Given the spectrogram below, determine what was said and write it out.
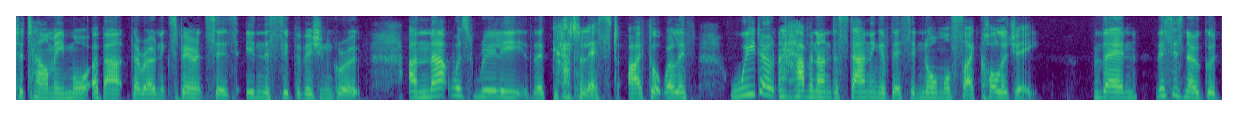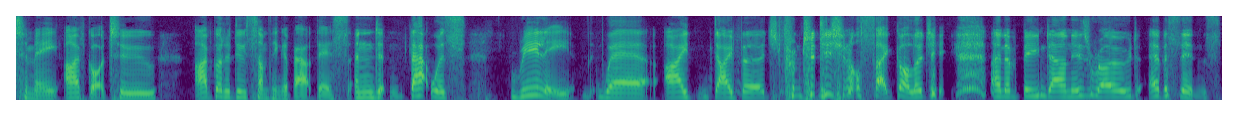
to tell me more about their own experiences in the supervision group. And that was really the catalyst. I thought, well, if we don't have an understanding of this in normal psychology, then this is no good to me. I've got to I've got to do something about this. And that was really where I diverged from traditional psychology and have been down this road ever since.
